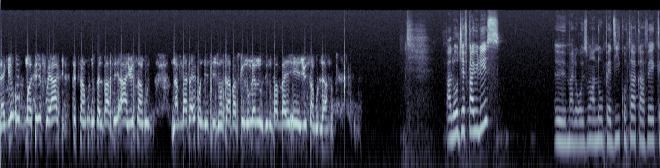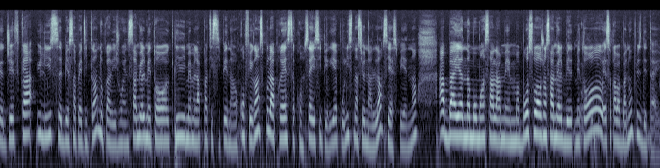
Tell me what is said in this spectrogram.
nan gen augmente fwe a 700 goud ou fel pase a 800 goud. Nan batay kon desijon sa, paske nou menm nou di nou pa baye 800 goud la. Alo, Jeff Kaulis? Euh, malheureusement, nous perdu contact avec Jeff Ulysse. Bien sans perdre temps, nous allons joindre Samuel Métor, qui lui-même a participé dans une conférence pour la presse Conseil supérieur police nationale, là, CSPN, non? À Bayern, dans moment ça la même. Bonsoir, Jean-Samuel Métor. Est-ce vous avez nous plus de détails?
